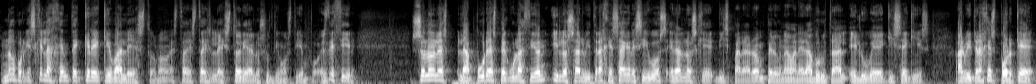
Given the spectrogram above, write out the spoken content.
No, porque es que la gente cree que vale esto, ¿no? Esta, esta es la historia de los últimos tiempos. Es decir, Solo la, pura especulación y los arbitrajes agresivos eran los que dispararon, pero de una manera brutal, el VXX. ¿Arbitrajes por qué?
